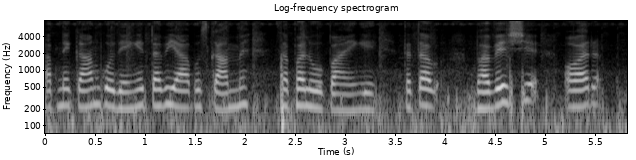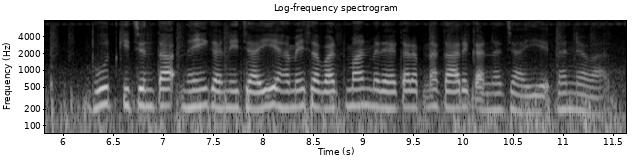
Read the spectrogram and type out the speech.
अपने काम को देंगे, तभी आप उस काम में सफल हो पाएँगे तथा भविष्य और भूत की चिंता नहीं करनी चाहिए, हमेशा वर्तमान में रहकर अपना कार्य करना चाहिए। धन्यवाद।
